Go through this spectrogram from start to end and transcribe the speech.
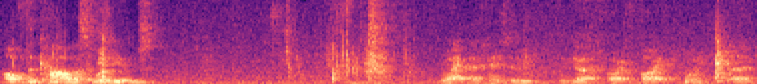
of the Carlos Williams. Right, okay, so we, we got as far as five points. So,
